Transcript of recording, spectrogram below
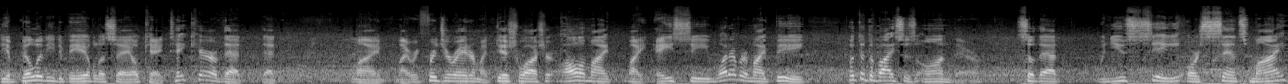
the ability to be able to say, okay, take care of that that my my refrigerator, my dishwasher, all of my my AC, whatever it might be, put the devices on there so that when you see or sense my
